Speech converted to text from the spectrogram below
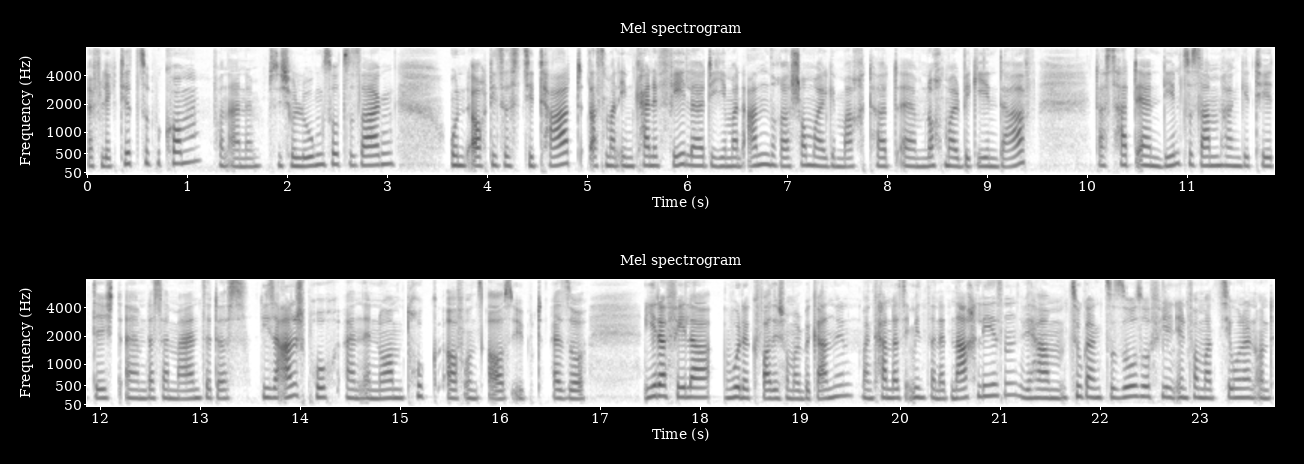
reflektiert zu bekommen von einem Psychologen sozusagen. Und auch dieses Zitat, dass man eben keine Fehler, die jemand anderer schon mal gemacht hat, ähm, nochmal begehen darf. Das hat er in dem Zusammenhang getätigt, ähm, dass er meinte, dass dieser Anspruch einen enormen Druck auf uns ausübt. Also jeder Fehler wurde quasi schon mal begangen. Man kann das im Internet nachlesen. Wir haben Zugang zu so, so vielen Informationen und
